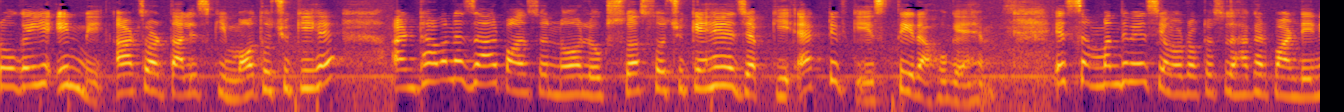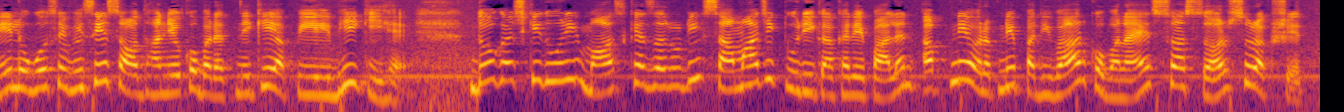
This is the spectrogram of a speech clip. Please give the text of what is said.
हो गई है। इनमें आठ सौ अड़तालीस की मौत हो चुकी है। अंठावन लोग स्वस्थ हो चुके हैं, जबकि एक्टिव केस तेरह हो गए हैं। इस संबंध में सीएमओ डॉक्टर सुधाकर पांडे ने लोगों से विशेष सावधानियों को बरतने की अपील भी की है। दो गज की दूरी, मास्क है ज़रूरी, सामाजिक दूरी का करे पालन, अपने और अपने परिवार को बनाए स्वस्थ और सुरक्षित।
